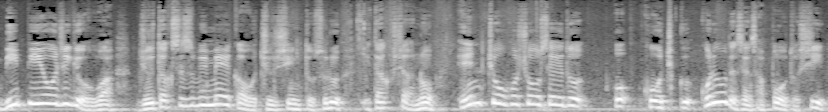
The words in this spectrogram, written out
BPO 事業は住宅設備メーカーを中心とする委託者の延長保証制度を構築、これをですね、サポートし、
